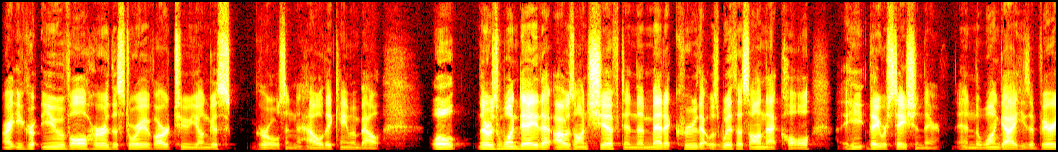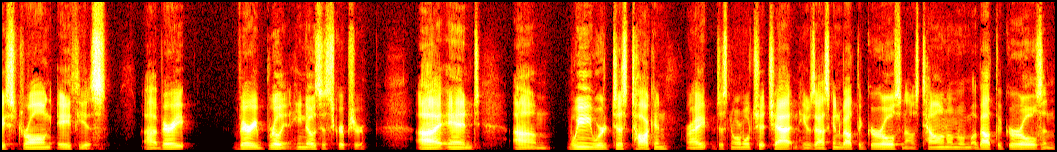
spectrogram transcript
All right, you, you've all heard the story of our two youngest girls and how they came about. Well, there was one day that I was on shift, and the medic crew that was with us on that call, he, they were stationed there. And the one guy, he's a very strong atheist, uh, very, very brilliant. He knows his scripture. Uh, and um, we were just talking, right? Just normal chit chat. And he was asking about the girls, and I was telling him about the girls and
